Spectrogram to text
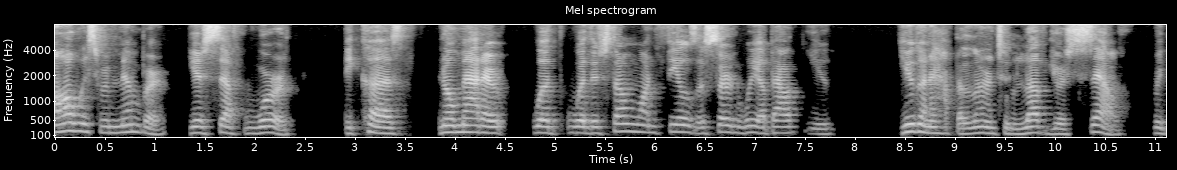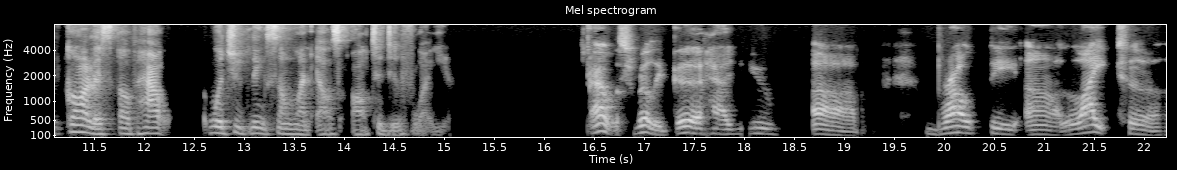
always remember your self worth because no matter what, whether someone feels a certain way about you, you're going to have to learn to love yourself regardless of how what you think someone else ought to do for you. That was really good how you uh, brought the uh, light to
